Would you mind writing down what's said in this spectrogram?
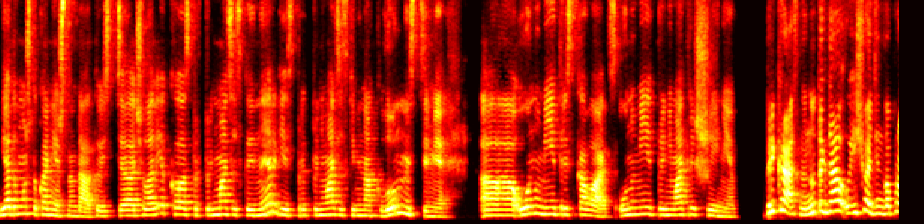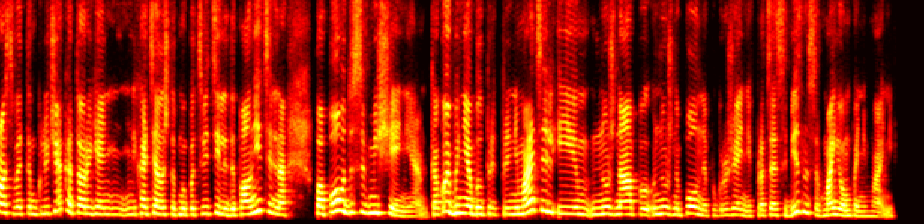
Я думаю, что, конечно, да. То есть человек с предпринимательской энергией, с предпринимательскими наклонностями, а, он умеет рисковать, он умеет принимать решения. Прекрасно. Ну тогда еще один вопрос в этом ключе, который я не хотела, чтобы мы подсветили дополнительно, по поводу совмещения. Какой бы ни был предприниматель, и нужна, нужно полное погружение в процессы бизнеса, в моем понимании.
